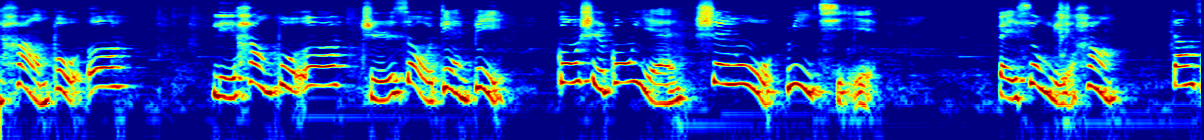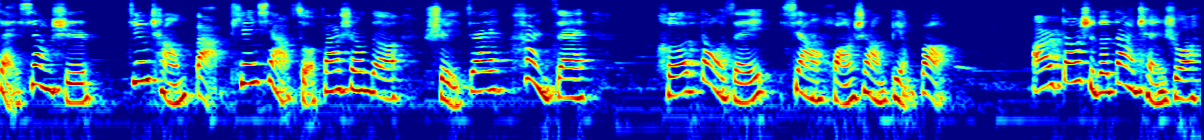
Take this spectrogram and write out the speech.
沆不阿。李沆不阿，直奏殿毕，公事公言，深恶密启。北宋李沆当宰相时，经常把天下所发生的水灾、旱灾和盗贼向皇上禀报，而当时的大臣说：“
